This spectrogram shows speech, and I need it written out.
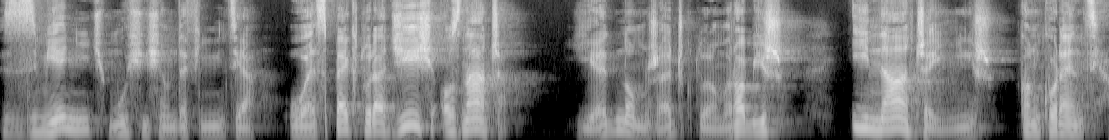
zmienić musi się definicja USP, która dziś oznacza jedną rzecz, którą robisz inaczej niż konkurencja.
